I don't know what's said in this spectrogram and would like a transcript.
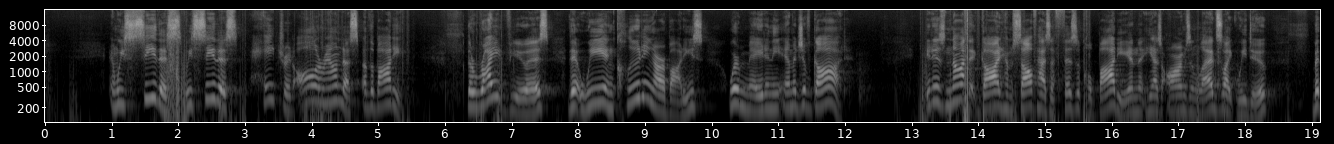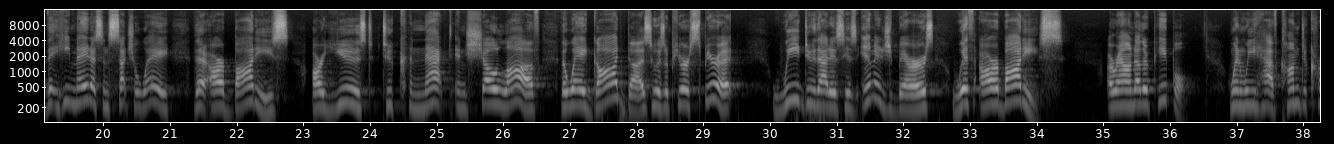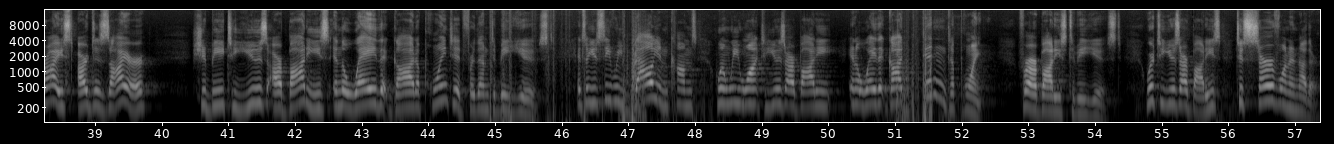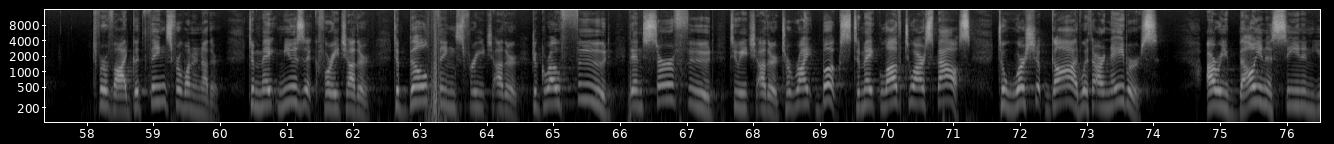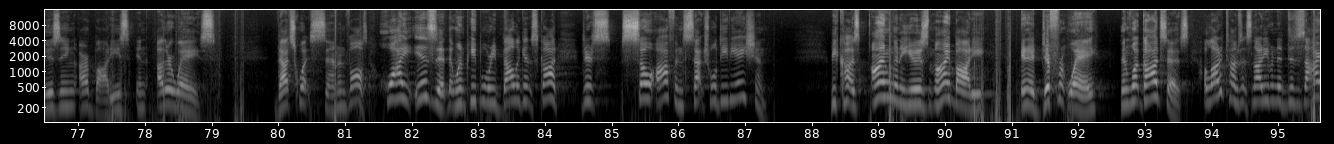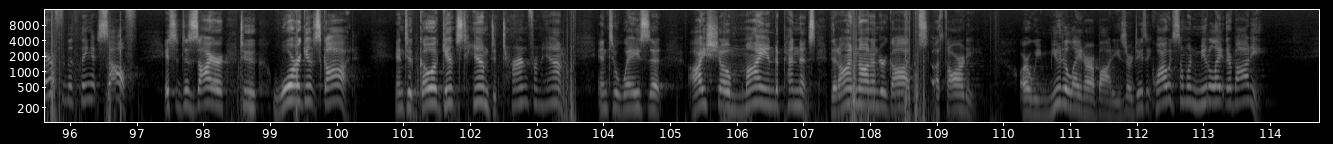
And we see this, we see this hatred all around us of the body. The right view is that we, including our bodies, were made in the image of God. It is not that God Himself has a physical body and that He has arms and legs like we do, but that He made us in such a way that our bodies are used to connect and show love the way God does, who is a pure spirit. We do that as His image bearers with our bodies around other people. When we have come to Christ, our desire should be to use our bodies in the way that God appointed for them to be used. And so you see, rebellion comes when we want to use our body in a way that God didn't appoint for our bodies to be used. We're to use our bodies to serve one another, to provide good things for one another, to make music for each other, to build things for each other, to grow food and serve food to each other, to write books, to make love to our spouse, to worship God with our neighbors. Our rebellion is seen in using our bodies in other ways. That's what sin involves. Why is it that when people rebel against God, there's so often sexual deviation? Because I'm going to use my body in a different way than what God says. A lot of times it's not even a desire for the thing itself, it's a desire to war against God and to go against Him, to turn from Him into ways that I show my independence, that I'm not under God's authority. Or we mutilate our bodies, or do think, why would someone mutilate their body?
